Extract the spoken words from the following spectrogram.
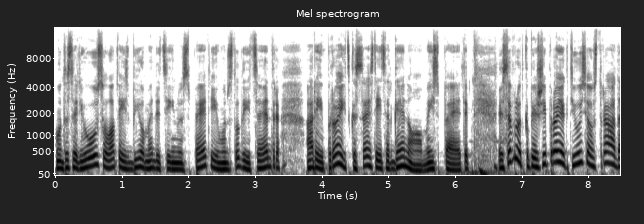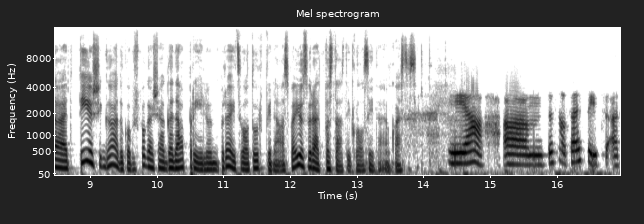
un tas ir jūsu Latvijas biomedicīnas pētījumu un studiju centra arī projekts, kas saistīts ar genomu izpēti. Es saprotu, ka pie šī projekta jūs jau strādājat tieši gadu kopš pagājušā gada aprīļa, un projekts vēl turpinās. Vai jūs varētu pastāstīt klausītājiem, kas tas ir? Jā, um, tas nav saistīts ar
